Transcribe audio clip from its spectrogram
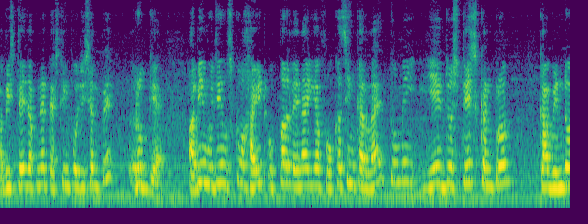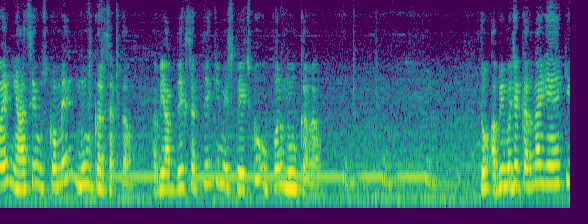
अभी स्टेज अपने टेस्टिंग पोजीशन पे रुक गया है। अभी मुझे उसको हाइट ऊपर लेना है या फोकसिंग करना है तो मैं ये जो स्टेज कंट्रोल का विंडो है यहाँ से उसको मैं मूव कर सकता हूँ। अभी आप देख सकते हैं कि मैं स्टेज को ऊपर मूव कर रहा हूँ। तो अभी मुझे करना यह है कि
